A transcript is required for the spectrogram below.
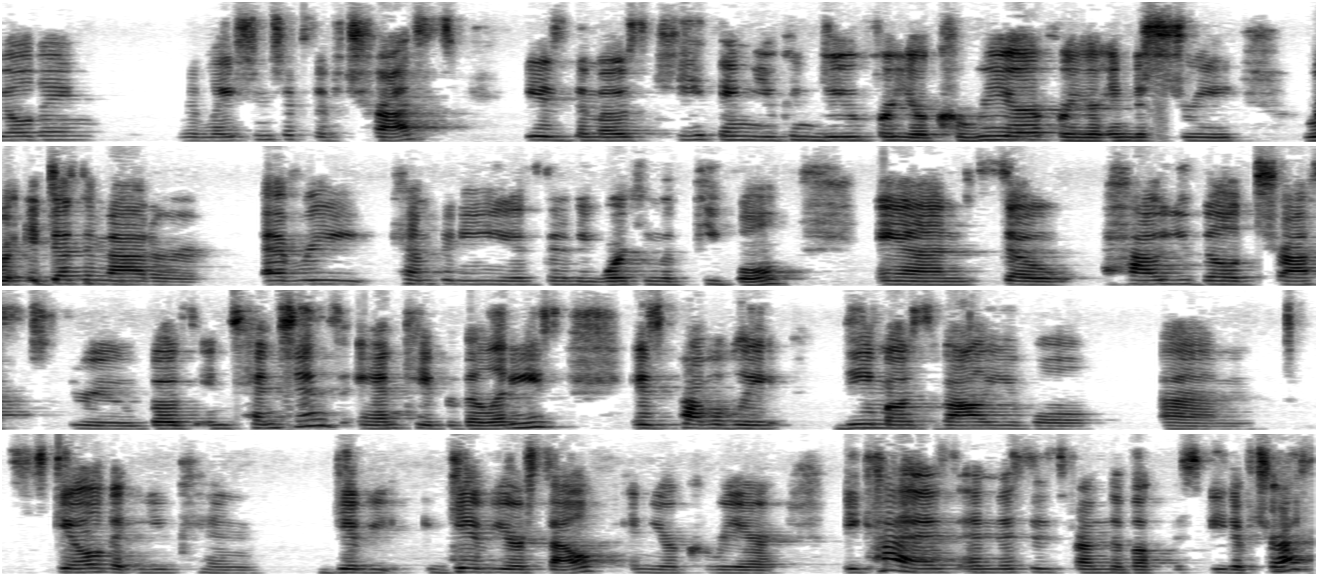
building relationships of trust is the most key thing you can do for your career, for your industry. It doesn't matter every company is going to be working with people. And so, how you build trust through both intentions and capabilities is probably the most valuable um, skill that you can give give yourself in your career because and this is from the book the speed of trust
